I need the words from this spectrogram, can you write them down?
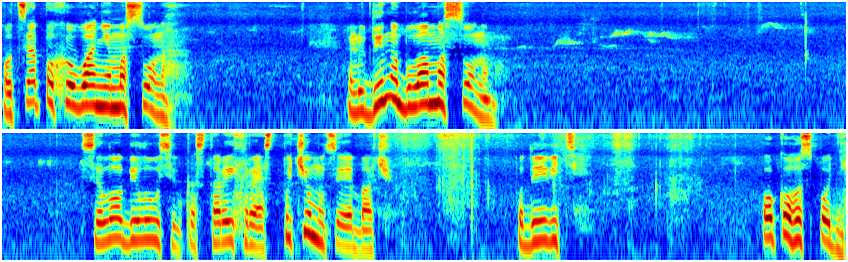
Оце поховання масона. Людина була масоном. Село Білоусівка, старий хрест. По чому це я бачу? Подивіться. Око Господнє.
